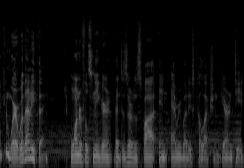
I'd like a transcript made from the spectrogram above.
I can wear it with anything. Wonderful sneaker that deserves a spot in everybody's collection, guaranteed.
